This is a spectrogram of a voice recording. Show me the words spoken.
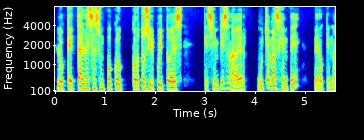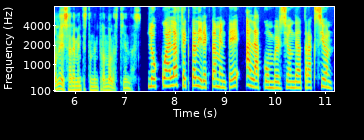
Lo que tal vez hace un poco cortocircuito es que sí empiezan a ver mucha más gente, pero que no necesariamente están entrando a las tiendas. Lo cual afecta directamente a la conversión de atracción.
